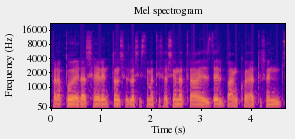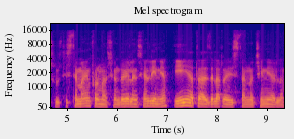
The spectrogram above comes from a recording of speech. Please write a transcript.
para poder hacer entonces la sistematización a través del banco de datos en su sistema de información de violencia en línea y a través de la revista Noche y Niebla.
